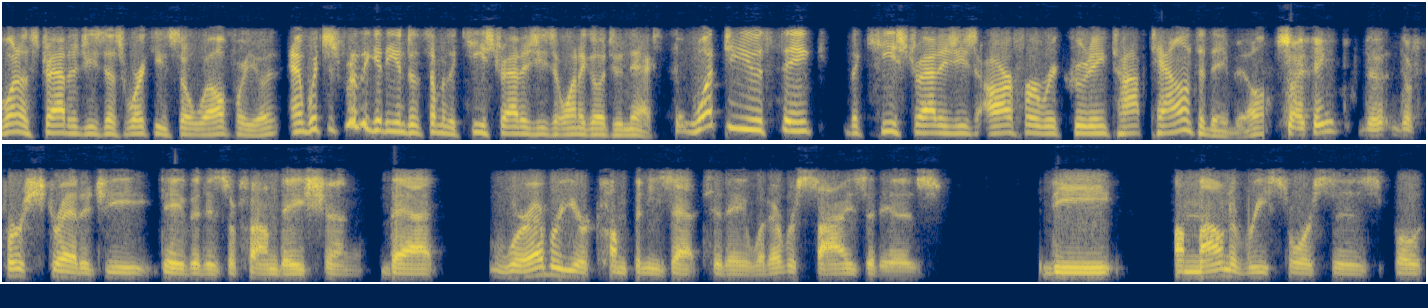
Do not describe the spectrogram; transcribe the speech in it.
one of the strategies that's working so well for you, and which is really getting into some of the key strategies I want to go to next. What do you think the key strategies are for recruiting top talent today, Bill? So I think the, the first strategy, David, is a foundation that wherever your company's at today, whatever size it is, the amount of resources, both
